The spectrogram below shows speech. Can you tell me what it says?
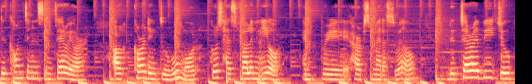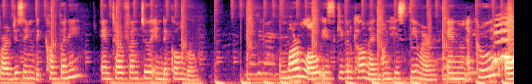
the continent's interior. According to rumor, Kurtz has fallen ill and perhaps mad as well. The therapy jeopardizing the company intervention in the Congo. Marlow is given command on his steamer and a crew of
